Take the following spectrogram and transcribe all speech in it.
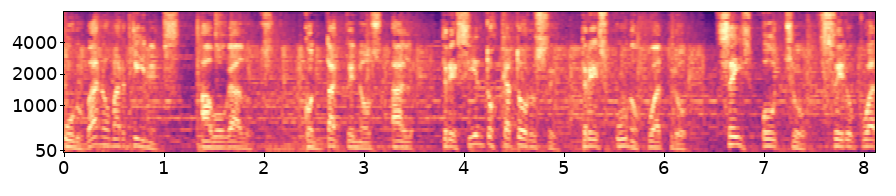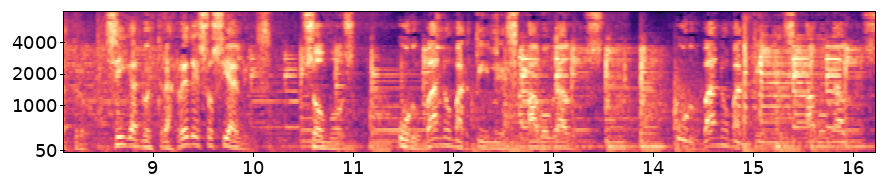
Urbano Martínez Abogados. Contáctenos al 314-314-6804. Sigan nuestras redes sociales. Somos Urbano Martínez Abogados. Urbano Martínez Abogados.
